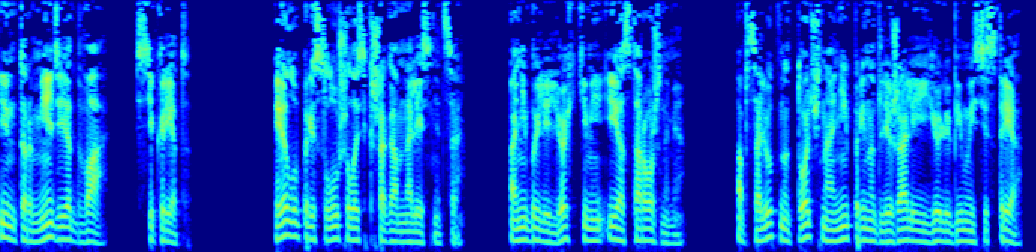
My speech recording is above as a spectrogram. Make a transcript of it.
Интермедия 2. Секрет. Элу прислушалась к шагам на лестнице. Они были легкими и осторожными. Абсолютно точно они принадлежали ее любимой сестре,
